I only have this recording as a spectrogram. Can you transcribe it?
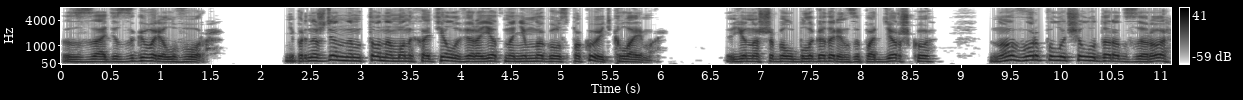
Сзади заговорил вор. Непринужденным тоном он хотел, вероятно, немного успокоить Клайма. Юноша был благодарен за поддержку, но вор получил удар от Зеро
